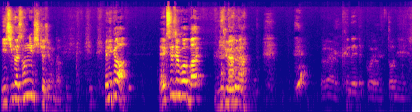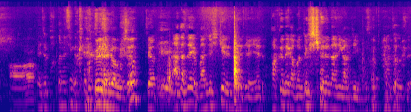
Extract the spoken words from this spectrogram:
이 식을 성립시켜주는 거. 그러니까 x제곱 마... 미주 왜 그래? 그네 듣고요 웃더니 아 애들 박근혜 생각해. 그래 생각하고 있어요? 제가 아까 선생님 만족시켜야 된다는데 제가 얘 박근혜가 만족시켜야 된다니 갑자기 무슨 빵 터졌어요.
